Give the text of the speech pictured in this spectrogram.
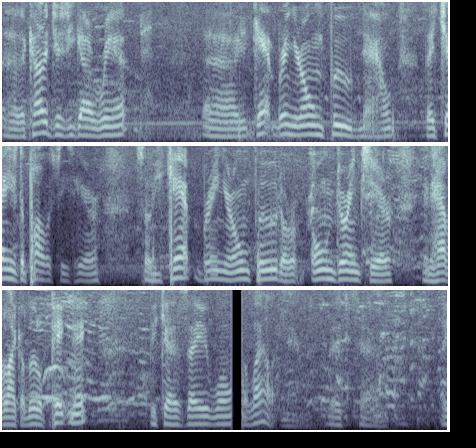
Uh, the cottages you gotta rent. Uh, you can't bring your own food now. They changed the policies here. So you can't bring your own food or own drinks here and have like a little picnic because they won't allow it now. It's, uh, they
